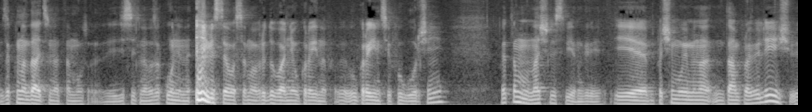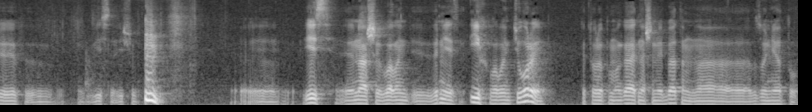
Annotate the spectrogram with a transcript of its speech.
законодательно там у- действительно узаконено місцеве самоврядування українців, українців в Угорщині. Поэтому начали с Венгрии. И почему именно там провели, еще, э, если еще э, есть наши волонтеры, вернее, их волонтеры, которые помогают нашим ребятам на, в зоне АТО.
